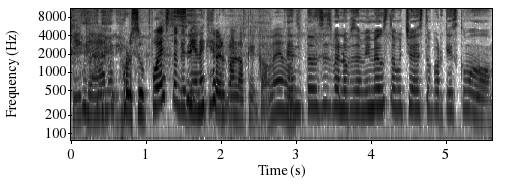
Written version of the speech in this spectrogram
Sí, claro, por supuesto que tiene que ver con lo que comemos. Entonces, bueno, pues a mí me gusta mucho esto porque es como,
